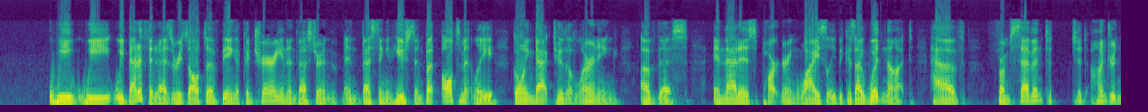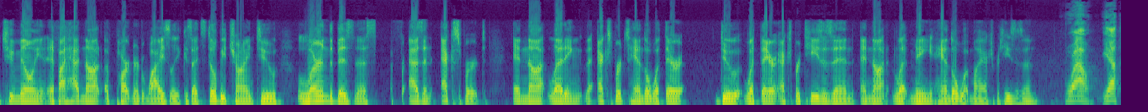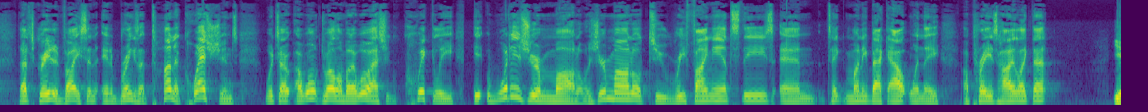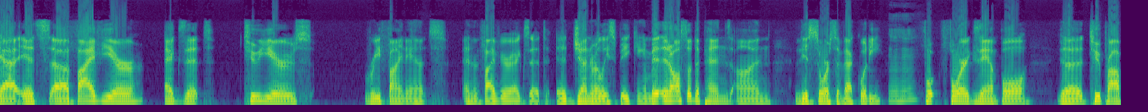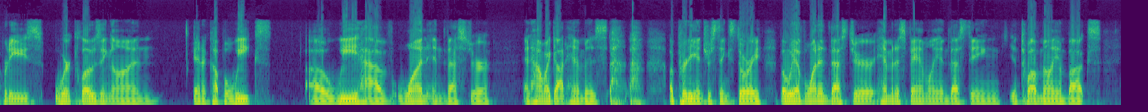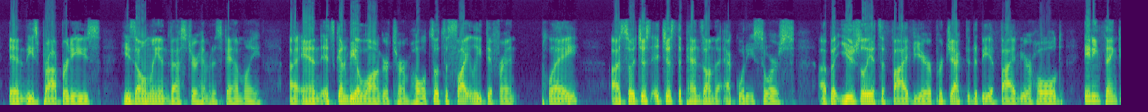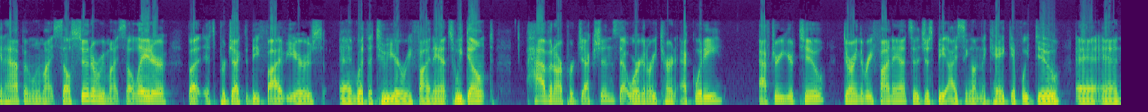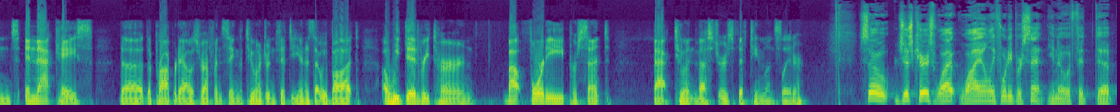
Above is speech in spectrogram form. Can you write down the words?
we we we benefited as a result of being a contrarian investor and investing in Houston, but ultimately going back to the learning of this, and that is partnering wisely. Because I would not have from seven to to 102 million if I had not partnered wisely, because I'd still be trying to learn the business as an expert and not letting the experts handle what their do what their expertise is in, and not let me handle what my expertise is in. Wow. Yeah, that's great advice. And, and it brings a ton of questions, which I, I won't dwell on, but I will ask you quickly. It, what is your model? Is your model to refinance these and take money back out when they appraise high like that? Yeah, it's a five year exit, two years refinance, and then five year exit, it, generally speaking. It also depends on the source of equity. Mm-hmm. For, for example, the two properties we're closing on in a couple weeks. Uh, we have one investor, and how I got him is a pretty interesting story. But we have one investor, him and his family, investing in 12 million bucks in these properties. He's the only investor, him and his family, uh, and it's going to be a longer term hold. So it's a slightly different play. Uh, so it just it just depends on the equity source uh, but usually it's a five year, projected to be a five year hold. Anything can happen. We might sell sooner, we might sell later, but it's projected to be five years and with a two year refinance. We don't have in our projections that we're going to return equity after year two during the refinance. It'd just be icing on the cake if we do. And in that case, the the property I was referencing, the 250 units that we bought, uh, we did return about 40 percent back to investors 15 months later. So, just curious, why why only 40 percent? You know, if it uh,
